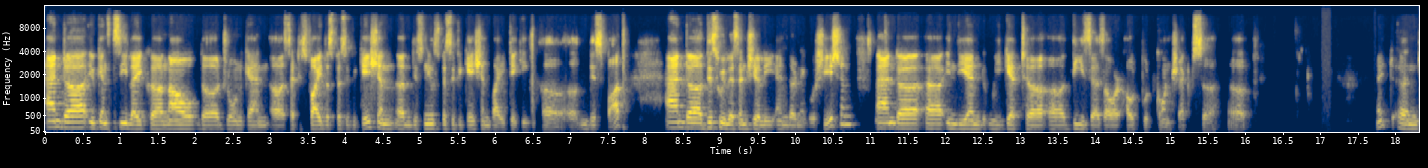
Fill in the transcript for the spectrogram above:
and uh, you can see like uh, now the drone can uh, satisfy the specification, uh, this new specification by taking uh, this path. And this will essentially end the negotiation. And in the end, we get these as our output contracts. right? And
